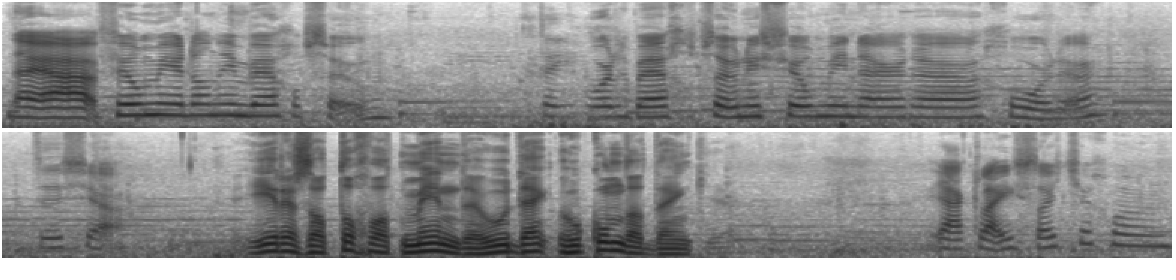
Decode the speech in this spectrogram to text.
Nou ja, veel meer dan in Berg op Zoom. Tegenwoordig Berg op Zoom is veel minder eh, geworden. Dus ja, Hier is dat toch wat minder. Hoe, denk, hoe komt dat, denk je? ja, klein stadje gewoon.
